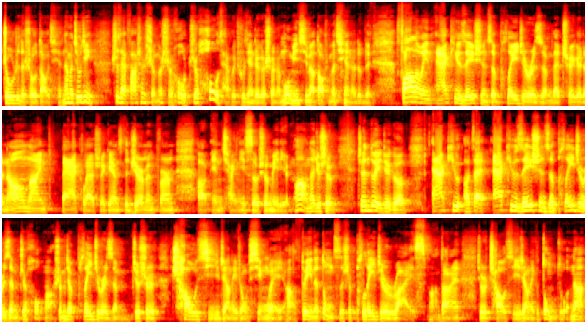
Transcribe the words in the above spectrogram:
周日的时候道歉，那么究竟是在发生什么时候之后才会出现这个事儿呢？莫名其妙道什么歉呢？对不对？Following accusations of plagiarism that triggered an online backlash against the German firm 啊 in Chinese social media 啊，那就是针对这个 accu 啊，在 accusations of plagiarism 之后啊，什么叫 plagiarism？就是抄袭这样的一种行为啊，对应的动词是 plagiarize 啊，当然就是抄袭这样的一个动作。那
